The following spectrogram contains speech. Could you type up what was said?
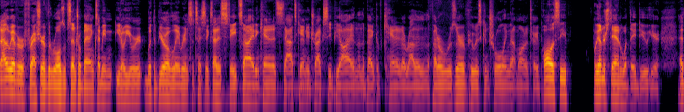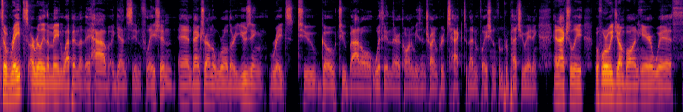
Now that we have a refresher of the roles of central banks, I mean, you know, you were with the Bureau of Labor and Statistics that is stateside and Canada Stats Canada tracks CPI and then the Bank of Canada rather than the Federal Reserve who is controlling that monetary policy we understand what they do here. And so rates are really the main weapon that they have against inflation. And banks around the world are using rates to go to battle within their economies and try and protect that inflation from perpetuating. And actually, before we jump on here with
